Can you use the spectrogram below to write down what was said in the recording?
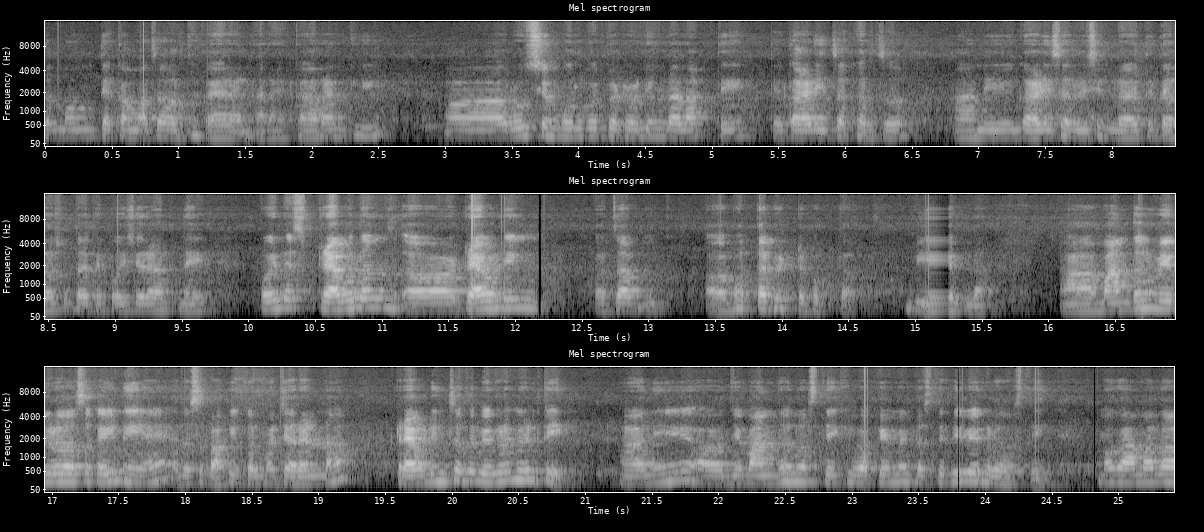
तर मग त्या कामाचा अर्थ काय राहणार आहे? कारण की रोज शंभर रुपये पेट्रोलिंगला लागते त्या गाडीचा खर्च आणि गाडी सर्व्हिसिंगला आहे तर त्यालासुद्धा ते पैसे राहत नाही. पहिलेच ट्रॅव्हलन ट्रॅव्हलिंगचा भत्ता भेटतं फक्त बी एफला मानधन वेगळं असं काही नाही आहे. जसं बाकी कर्मचाऱ्यांना ट्रॅव्हलिंगचं तर वेगळं मिळते. आणि जे मानधन असते किंवा पेमेंट असते ते वेगळं असते. मग आम्हाला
